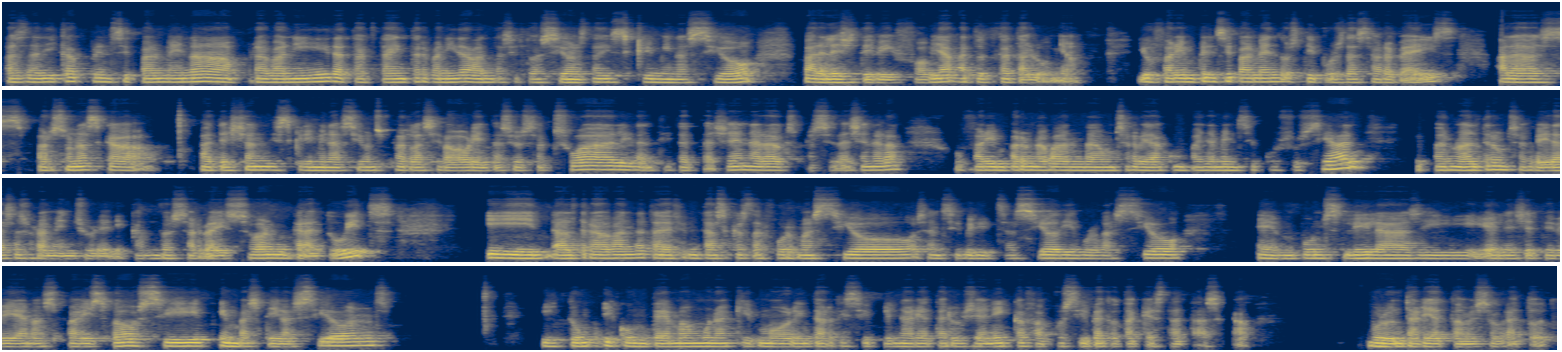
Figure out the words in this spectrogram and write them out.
es dedica principalment a prevenir, detectar i intervenir davant de situacions de discriminació per LGTBI-fòbia a tot Catalunya. I oferim principalment dos tipus de serveis a les persones que pateixen discriminacions per la seva orientació sexual, identitat de gènere expressió de gènere. Oferim, per una banda, un servei d'acompanyament psicosocial i per una altra un servei d'assessorament jurídic. Amb dos serveis són gratuïts i d'altra banda també fem tasques de formació, sensibilització, divulgació, en punts liles i LGTB en espais d'oci, investigacions i, i comptem amb un equip molt interdisciplinari heterogènic que fa possible tota aquesta tasca. Voluntariat també, sobretot.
